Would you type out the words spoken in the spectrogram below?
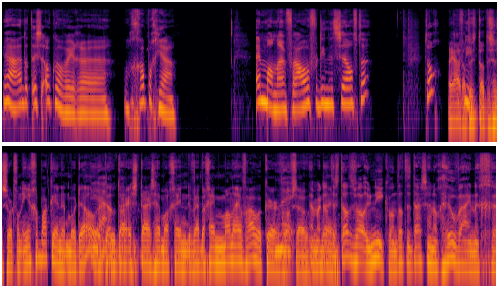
Ja, dat is ook wel weer eh, grappig, ja. En mannen en vrouwen verdienen hetzelfde. Toch? Nou ja, dat is, dat is een soort van ingebakken in het model. Ja. Ik bedoel, daar, is, daar is helemaal geen. We hebben geen mannen- en vrouwencurve Nee. of zo. Ja, maar dat, Nee. is, dat is wel uniek, want dat, is- daar zijn nog heel weinig, eh,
